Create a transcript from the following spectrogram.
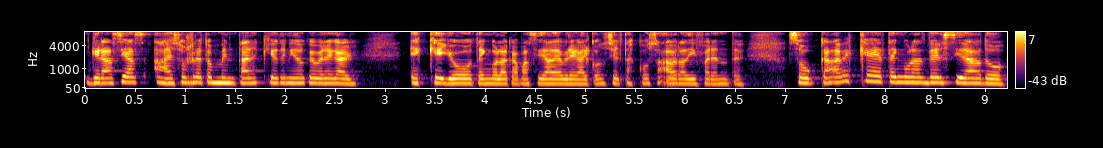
gracias a esos retos mentales que yo he tenido que bregar, es que yo tengo la capacidad de bregar con ciertas cosas ahora diferentes. So, cada vez que tengo una adversidad o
